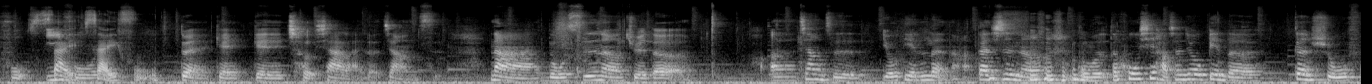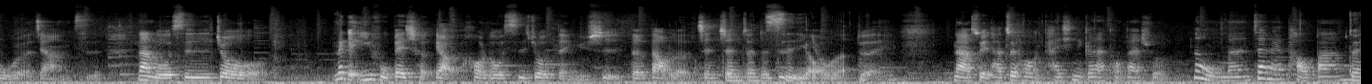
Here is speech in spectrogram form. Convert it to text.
服衣服赛服，对，给给扯下来了这样子。那罗斯呢，觉得，呃，这样子有点冷啊，但是呢，我们的呼吸好像就变得更舒服了这样子。那罗斯就。那个衣服被扯掉以后，罗斯就等于是得到了真正的自由了。对，那所以他最后很开心的跟他同伴说：“那我们再来跑吧。”对，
